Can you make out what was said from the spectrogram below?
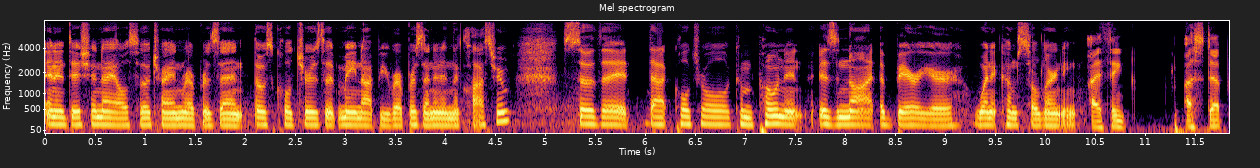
In addition, I also try and represent those cultures that may not be represented in the classroom so that that cultural component is not a barrier when it comes to learning. I think a step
